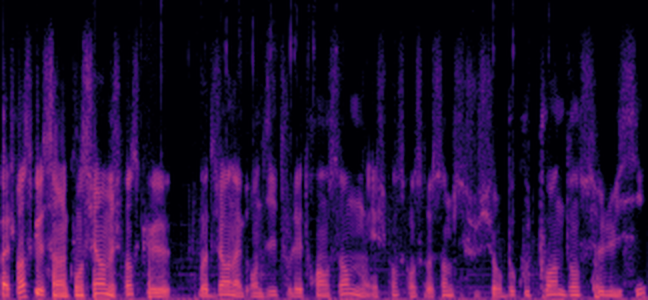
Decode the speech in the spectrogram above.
Bah, je pense que c'est inconscient, mais je pense que bon, déjà on a grandi tous les trois ensemble et je pense qu'on se ressemble sur, beaucoup de points, dont celui-ci.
